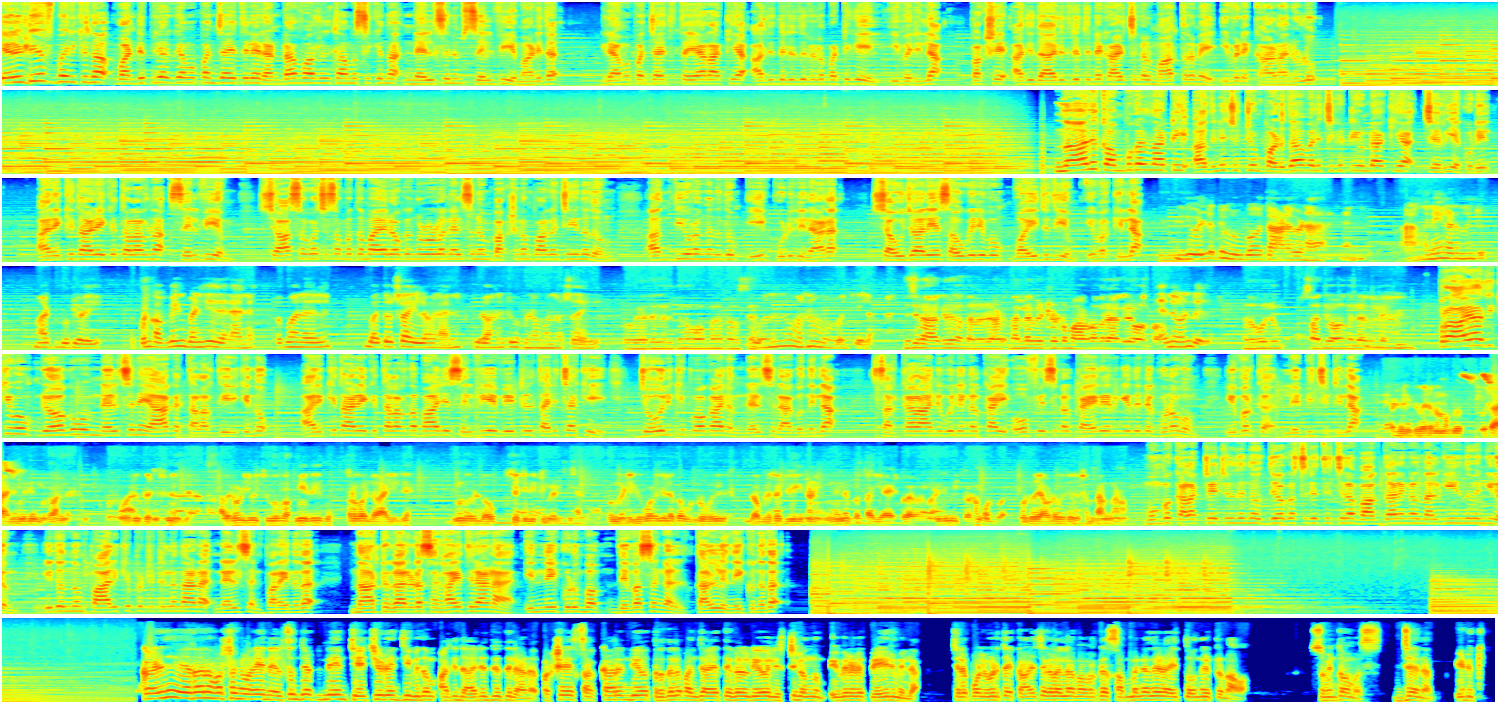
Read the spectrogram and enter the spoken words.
എൽ ഡി എഫ് ഭരിക്കുന്ന വണ്ടിപ്പെരിയാർ ഗ്രാമപഞ്ചായത്തിലെ രണ്ടാം വാർഡിൽ താമസിക്കുന്ന നെൽസനും സെൽവിയുമാണിത്. ഗ്രാമപഞ്ചായത്ത് തയ്യാറാക്കിയ അതിദരിദ്രരുടെ പട്ടികയിൽ ഇവരില്ല. പക്ഷേ അതിദാരിദ്ര്യത്തിന്റെ കാഴ്ചകൾ മാത്രമേ ഇവിടെ കാണാനുള്ളൂ. നാല് കമ്പുകൾ നാട്ടി അതിനു ചുറ്റും പടുതാ വലിച്ചു കെട്ടിയുണ്ടാക്കിയ ചെറിയ കുടിൽ. അരയ്ക്ക് താഴേക്ക് തളർന്ന സെൽവിയും ശ്വാസകോശ സംബന്ധമായ രോഗങ്ങളുള്ള നെൽസനും ഭക്ഷണം പാകം ചെയ്യുന്നതും അന്തിയുറങ്ങുന്നതും ഈ കുടിലിലാണ്. ശൗചാലയ സൗകര്യവും വൈദ്യുതിയും ഇവർക്കില്ല. അങ്ങനെ കിടന്നിട്ട് മാട്ടുകുട്ടികളെ. അപ്പം കമ്പനി പണി ചെയ്ത ഞാൻ അപ്പം പത്ത് വർഷമായില്ല ഞാൻ ഇവിടെ വന്നിട്ട് പിന്നെ മൂന്ന് വർഷമായി വേറെ ജോലിക്കൊന്നും പോകാൻ പറ്റാത്ത അവസ്ഥയാണ്? ഒന്നും ഒന്നും പറ്റിയില്ല ചേച്ചിയുടെ ആഗ്രഹം എന്താണ്? ഒരു നല്ല വീട്ടിലോട്ട് മാറണമെന്നൊരു ആഗ്രഹമുണ്ടോ? എന്നുണ്ട് അതുപോലും സാധ്യമാകുന്നില്ലായിരുന്നല്ലേ പ്രായാധിക്യവും രോഗവും നെൽസനെ ആകെ തളർത്തിയിരിക്കുന്നു. അരയ്ക്ക് താഴേക്ക് തളർന്ന ഭാര്യ സെൽവിയെ വീട്ടിൽ തനിച്ചാക്കി ജോലിക്ക് പോകാനും നെൽസനാകുന്നില്ല. സർക്കാർ ആനുകൂല്യങ്ങൾക്കായി ഓഫീസുകൾ കയറിയിറങ്ങിയതിന്റെ ഗുണവും ഇവർക്ക് ലഭിച്ചിട്ടില്ല. ഇതുവരെ നമുക്ക് ഒരു ആനുകൂല്യം വന്നിട്ടില്ല. ഒരു പെൻഷനും ഇല്ല അവരോട് ചോദിച്ചപ്പോൾ പറഞ്ഞത് ഇത് എത്ര കൊല്ലമായില്ലേ? നിങ്ങൾ ഡോക്ടർ സർട്ടിഫിക്കറ്റ് മേടിച്ചാൽ അപ്പോൾ മെഡിക്കൽ കോളേജിലൊക്കെ കൊണ്ടുപോയി ഡോക്ടർ സർട്ടിഫിക്കറ്റ് ആണ് എങ്ങനെ പത്തയ്യായിരം രൂപ വേണം. വണ്ടി വിളിച്ചോണം കൊണ്ടുപോയി കൊണ്ടുപോയി അവിടെ ഒരു ദിവസം തങ്ങണം. മുമ്പ് കളക്ട്രേറ്റിൽ നിന്ന് ഉദ്യോഗസ്ഥരെത്തി ചില വാഗ്ദാനങ്ങൾ നൽകിയിരുന്നുവെങ്കിലും ഇതൊന്നും പാലിക്കപ്പെട്ടിട്ടില്ലെന്നാണ് നെൽസൺ പറയുന്നത്. നാട്ടുകാരുടെ സഹായത്തിലാണ് ഇന്ന് കുടുംബം ദിവസങ്ങൾ തള്ളി നീക്കുന്നത്. കഴിഞ്ഞ ഏതാനും വർഷങ്ങളായി നെൽസൺ ചേട്ടന്റെയും ചേച്ചിയുടെയും ജീവിതം അതിദാരിദ്ര്യത്തിലാണ്. പക്ഷേ സർക്കാരിന്റെയോ ത്രിതല പഞ്ചായത്തുകളുടെയോ ലിസ്റ്റിലൊന്നും ഇവരുടെ പേരുമില്ല. ചിലപ്പോൾ ഇവിടുത്തെ കാഴ്ചകളെല്ലാം അവർക്ക് സമ്പന്നതയുടെയായി തോന്നിയിട്ടുണ്ടാവാം. സുബിൻ തോമസ് ജനം ഇടുക്കി.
